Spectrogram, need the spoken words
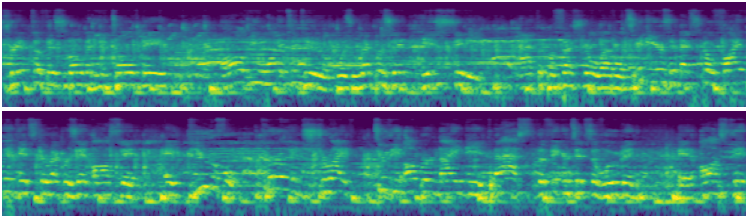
stripped of this moment. He told me wanted to do was represent his city at the professional level. Ten years in Mexico, finally gets to represent Austin. A beautiful curling strike to the upper 90, past the fingertips of Lubin. And Austin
